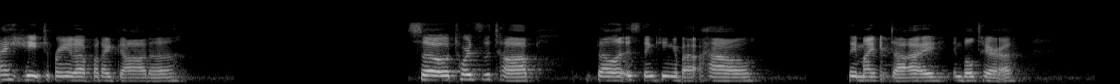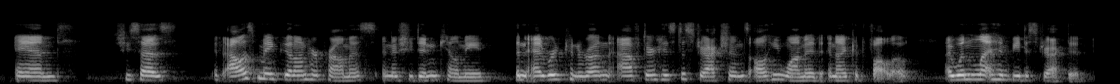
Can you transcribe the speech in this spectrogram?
I hate to bring it up, but I gotta. So, towards the top, Bella is thinking about how they might die in Volterra. And she says, If Alice made good on her promise, and if she didn't kill me, then Edward can run after his distractions all he wanted, and I could follow. I wouldn't let him be distracted.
